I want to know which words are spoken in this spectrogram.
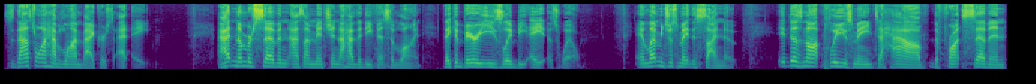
So that's why I have linebackers at eight. At number seven, as I mentioned, I have the defensive line. They could very easily be eight as well. And let me just make this side note. It does not please me to have the front seven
